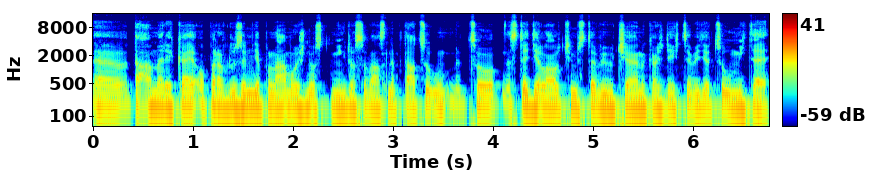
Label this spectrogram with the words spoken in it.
Eh, ta Amerika je opravdu země plná možností. Nikdo se vás neptá, co, co jste dělal, čím jste vyučen, každý chce vědět, co umíte.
